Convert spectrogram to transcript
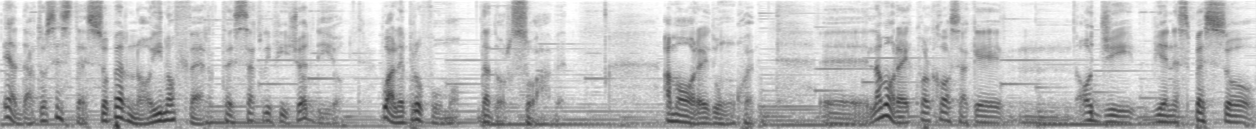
e ha dato se stesso per noi in offerta e sacrificio a Dio, quale profumo d'ador soave. Amore dunque. Eh, l'amore è qualcosa che mh, mm, oggi viene spesso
